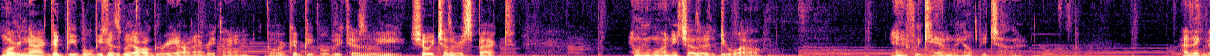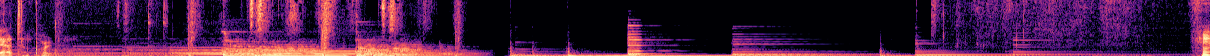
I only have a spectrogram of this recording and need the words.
We're not good people because we all agree on everything, but we're good people because we show each other respect and we want each other to do well. And if we can, we help each other. I think that's important. Hmm.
